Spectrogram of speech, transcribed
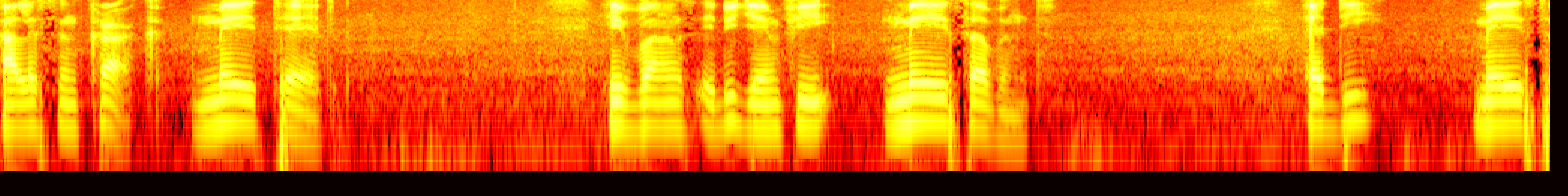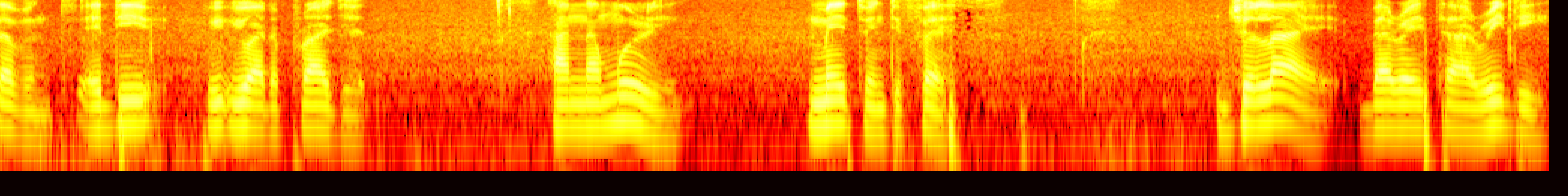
Alison Crack, May 3rd. Evans Edujemfi, May 7th. Eddie, May 7th. Eddie, you are the project. Anna Muri, May 21st. July, Beretta Reedy.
